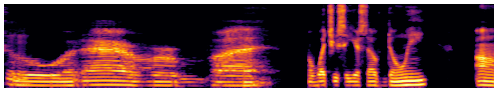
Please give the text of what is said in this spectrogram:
to whatever, but what you see yourself doing. Um,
